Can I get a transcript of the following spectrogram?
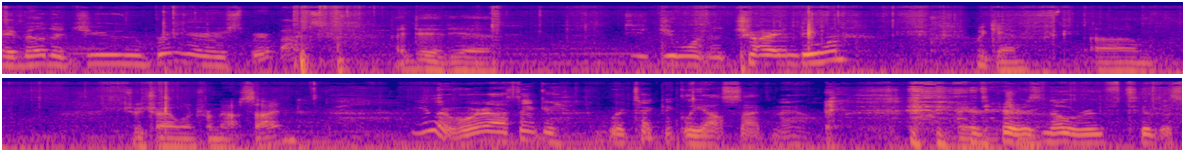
Hey, Bill, did you bring your spirit box? I did, yeah. Did you want to try and do one? We can. Um, should we try one from outside? Either or, I think we're technically outside now. Very there true. is no roof to this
